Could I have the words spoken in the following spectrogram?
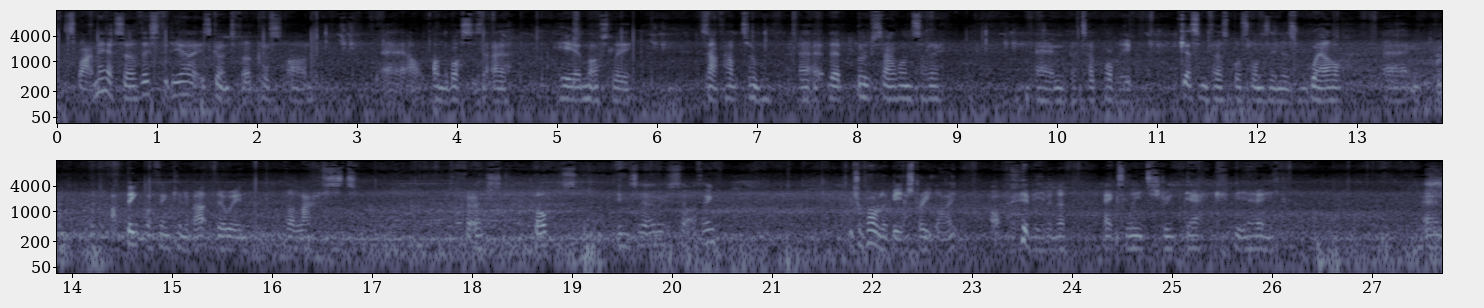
that's why I'm here. So this video is going to focus on uh, on the buses that are here, mostly Southampton, uh, the Blue Star one, sorry. Um, but I'll probably get some first bus ones in as well. Um, I think we're thinking about doing the last first bus in service sort of thing. Which will probably be a StreetLite or maybe even an ex-lead StreetDeck yay. Um,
